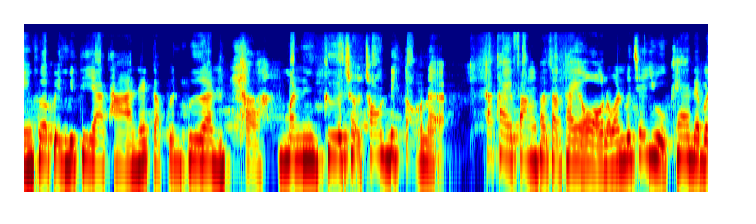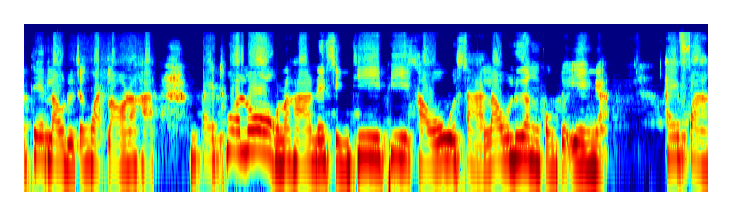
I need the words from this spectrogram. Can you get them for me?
ง เพื่อเป็นวิทยาทานให้กับเพื่อนๆค่ะ มันคือชช่องทิกตอกเนี่ยถ้าใครฟังภาษาไทยออกนะมันไม่ใช่อยู่แค่ในประเทศเราหรือจังหวัดเรานะคะ มันไปทั่วโลกนะคะ ในสิ่งที่พี่เขาอุตส่าห์เล่าเรื่องของตัวเองเนี่ยให้ฟัง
